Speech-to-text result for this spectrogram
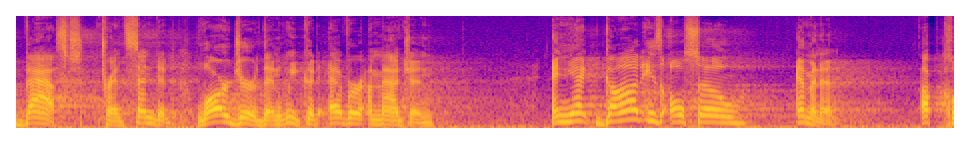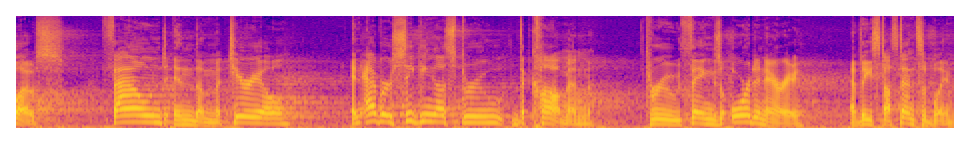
vast, transcendent, larger than we could ever imagine. And yet, God is also immanent, up close, found in the material, and ever seeking us through the common, through things ordinary, at least ostensibly.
